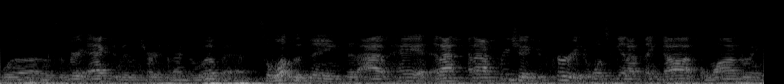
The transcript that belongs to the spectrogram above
was very active in the church that I grew up at. So one of the things that I've had, and I and I appreciate your courage, and once again I thank God for wandering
